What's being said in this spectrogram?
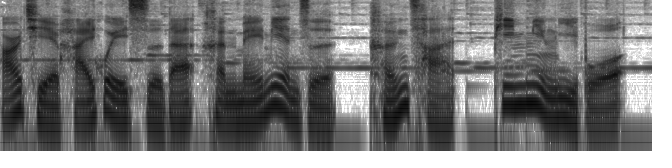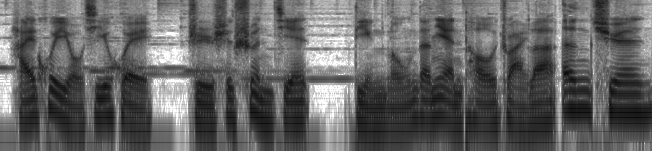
而且还会死得很没面子，很惨。拼命一搏，还会有机会。只是瞬间，顶龙的念头转了 N 圈。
